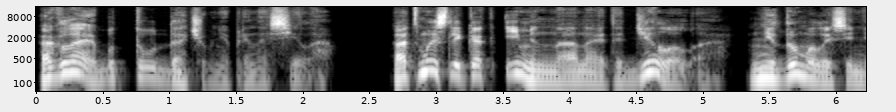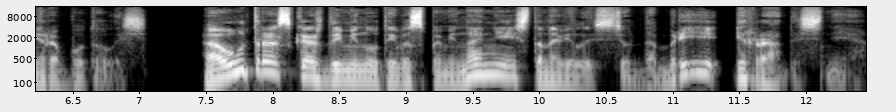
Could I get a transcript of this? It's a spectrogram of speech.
Аглая будто удачу мне приносила. От мысли, как именно она это делала, не думалось и не работалось. А утро с каждой минутой воспоминаний становилось все добрее и радостнее.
